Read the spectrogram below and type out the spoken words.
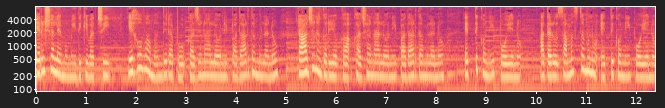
ఎరుషలేము మీదికి వచ్చి యెహోవా మందిరపు ఖజనాలోని పదార్థములను రాజనగర్ యొక్క ఖజనాలోని పదార్థములను ఎత్తుకొని పోయెను. అతడు సమస్తమును ఎత్తుకొని పోయెను.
